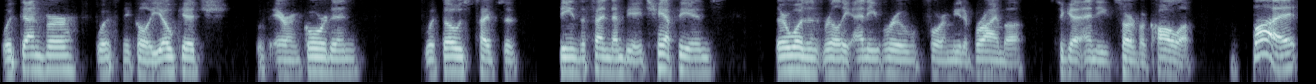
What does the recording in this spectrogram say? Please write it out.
with Denver, with Nikola Jokic, with Aaron Gordon, with those types of being the defending NBA champions, there wasn't really any room for Amida Brimah to get any sort of a call up. But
